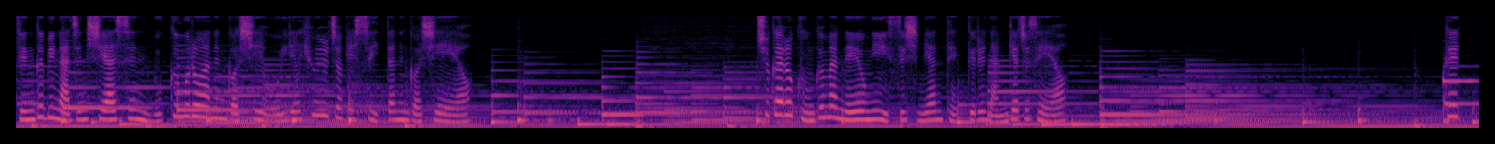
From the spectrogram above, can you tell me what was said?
등급이 낮은 씨앗은 묶음으로 하는 것이 오히려 효율적일 수 있다는 것이에요. 추가로 궁금한 내용이 있으시면 댓글을 남겨주세요. 끝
